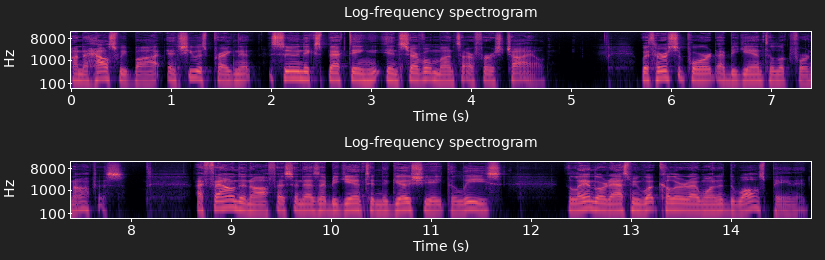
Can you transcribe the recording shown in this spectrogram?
on a house we bought, and she was pregnant, soon expecting in several months our first child. With her support, I began to look for an office. I found an office, and as I began to negotiate the lease, the landlord asked me what color I wanted the walls painted.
